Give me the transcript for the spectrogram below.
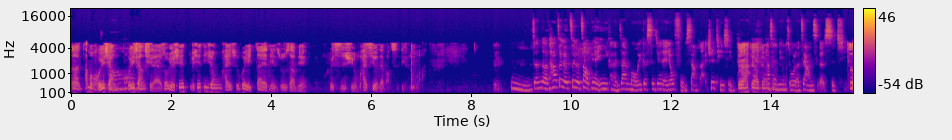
那他们回想、哦、回想起来说，有些有些弟兄还是会在脸书上面。会持续，我们还是有在保持联络啊。对，嗯，真的，他这个这个照片意义可能在某一个时间点又浮上来，去提醒他，对啊，对啊，对啊，他曾经做了这样子的事情。这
